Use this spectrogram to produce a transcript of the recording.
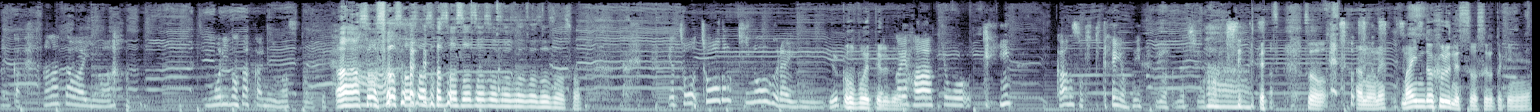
なんかあなたは今森の中にいますと言ってああ、そうそうそうそうそうそうそうそうそうそうそうそう。いやちょうちょうど昨日ぐらいによく覚えてるもう一回ね。ハーキョウ元祖聞きたいよねっていう話をしててさそう、あのねマインドフルネスをするときにね、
